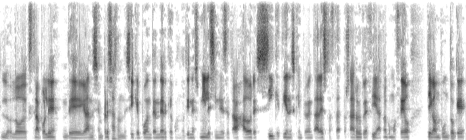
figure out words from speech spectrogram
lo, extrapolé de grandes empresas donde sí que puedo entender que cuando tienes miles y miles de trabajadores sí que tienes que implementar esto. Hasta, o sea, lo que tú decías, ¿no? Como CEO llega a un punto que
